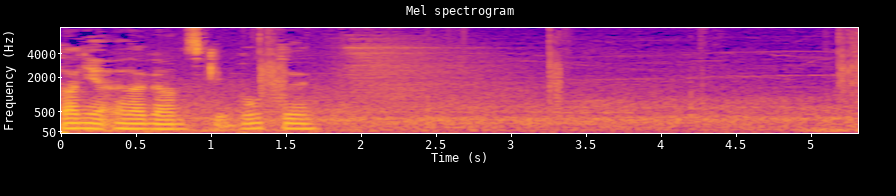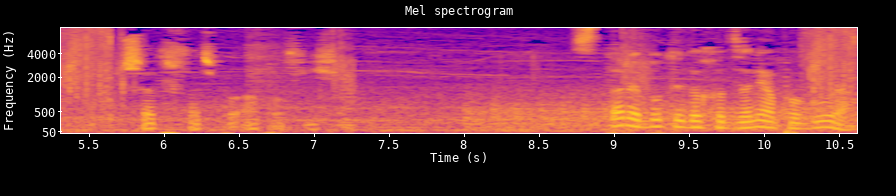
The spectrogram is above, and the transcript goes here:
Tanie, eleganckie buty. Przetrwać po apofisie. Stare buty do chodzenia po górach.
